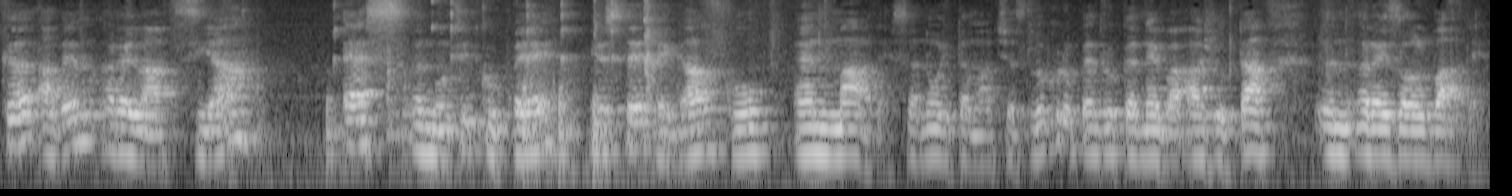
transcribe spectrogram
că avem relația S înmulțit cu P este egal cu N mare. Să nu uităm acest lucru pentru că ne va ajuta în rezolvare.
